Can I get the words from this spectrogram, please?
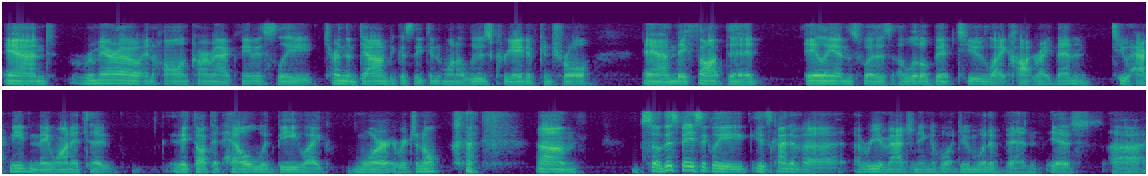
And Romero and Hall and Carmack famously turned them down because they didn't want to lose creative control, and they thought that Aliens was a little bit too like hot right then and too hackneyed, and they wanted to. They thought that Hell would be like more original. um, so this basically is kind of a, a reimagining of what Doom would have been if uh,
